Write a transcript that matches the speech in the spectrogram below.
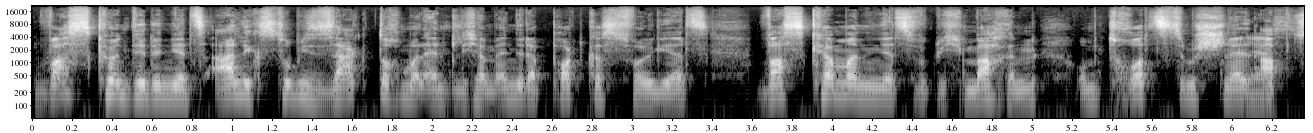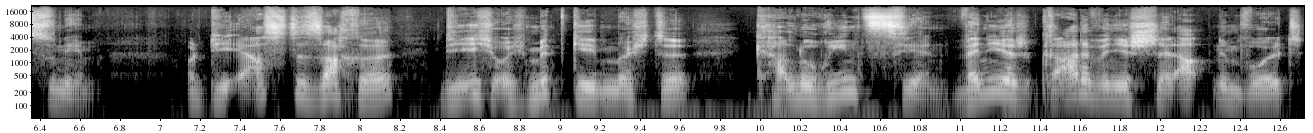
Was könnt ihr denn jetzt, Alex, Tobi, sagt doch mal endlich am Ende der Podcast-Folge jetzt, was kann man denn jetzt wirklich machen, um trotzdem schnell yes. abzunehmen? Und die erste Sache, die ich euch mitgeben möchte, Kalorien zählen. Wenn ihr, gerade wenn ihr schnell abnehmen wollt,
